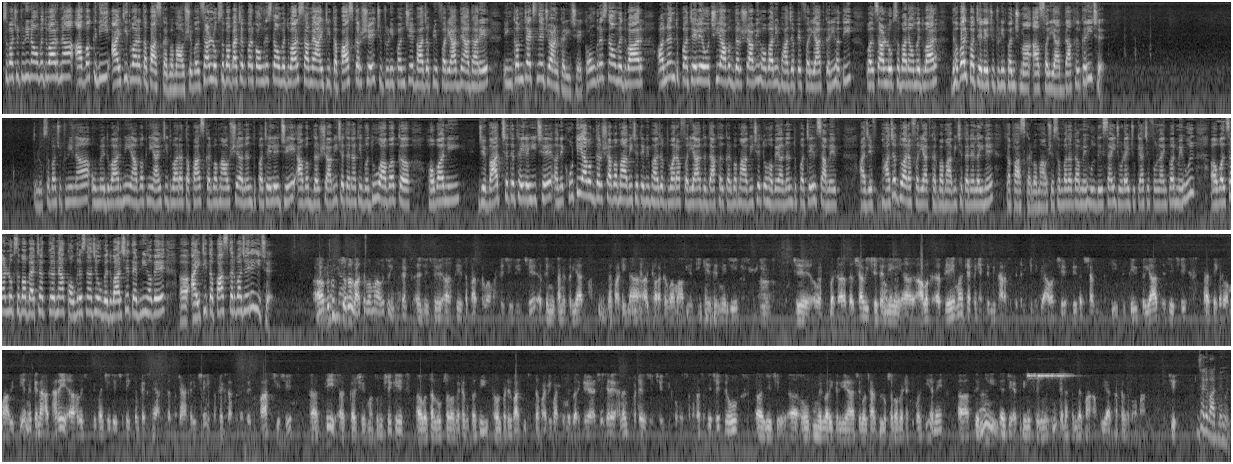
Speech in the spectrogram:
લોકસભા ચૂંટણીના ઉમેદવારના આવકની આઈટી દ્વારા તપાસ કરવામાં આવશે. વલસાડ લોકસભા બેઠક પર કોંગ્રેસના ઉમેદવાર સામે આઈટી તપાસ કરશે. ચૂંટણી પંચે ભાજપની ફરિયાદને આધારે ઇન્કમટેક્સને જાણ કરી છે. કોંગ્રેસના ઉમેદવાર અનંત પટેલે ઓછી આવક દર્શાવી હોવાની ભાજપે ફરિયાદ કરી હતી. વલસાડ લોકસભાના ઉમેદવાર ધવલ પટેલે ચૂંટણી પંચમાં આ ફરિયાદ દાખલ કરી છે. તો લોકસભા ચૂંટણીના ઉમેદવારની આવકની આઈટી દ્વારા તપાસ કરવામાં આવશે. અનંત પટેલે જે આવક દર્શાવી છે તેનાથી વધુ આવક હોવાની જે વાત છે તે થઈ રહી છે અને ખોટી આવક દર્શાવવામાં આવી છે તેવી ભાજપ દ્વારા ફરિયાદ દાખલ કરવામાં આવી છે. તો હવે અનંત પટેલ સામે આજે ભાજપ દ્વારા ફરિયાદ કરવામાં આવી છે. તેને લઈને તપાસ કરવામાં આવશે. સંવાદદાતા મેહુલ દેસાઈ જોડાઈ ચૂક્યા છે ફોનલાઈન પર. મેહુલ વલસાડ લોકસભા બેઠકના કોંગ્રેસના જે ઉમેદવાર છે, તેમની હવે આઈટી તપાસ કરવા જઈ રહી છે? બિલકુલ ટોટલ વાત કરવામાં આવે તો ઇન્ફેક્ટ જે છે તે તપાસ કરવા માટે જે રહી છે તેમની સામે ફરિયાદ જનતા પાર્ટીના દ્વારા કરવામાં આવી હતી કે તેમને જે જે બધા દર્શાવી છે તેમની આવક તેમાં ક્યાંક ક્યાંક તેમની ધારાસભ્ય તરીકેની જે આવક છે તે દર્શાવી નથી. તેવી ફરિયાદ જે છે તે કરવામાં આવી હતી અને તેના આધારે હવે ચૂંટણી પંચે જે છે તે ઇન્કમટેક્સને જાણ કરી છે. ઇન્કમટેક્સ સાથે તપાસ જે છે તે કરશે. મહત્વનું છે કે વલસાડ લોકસભા બેઠક ઉપરથી ધવલ પટેલ ભારતીય જનતા પાર્ટી માટે ઉમેદવારી કરી રહ્યા છે. જ્યારે અનંત પટેલ જે છે કોંગ્રેસના ધારાસભ્ય છે, તેઓ જે છે ઉમેદવારી કરી રહ્યા છે વલસાડ લોકસભા બેઠક ઉપરથી અને તેમની જે એફિડેવિટ થઈ હતી, તેના સંદર્ભમાં આ ફરિયાદ દાખલ કરવામાં આવી છે. ધન્યવાદ મેહુલ.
